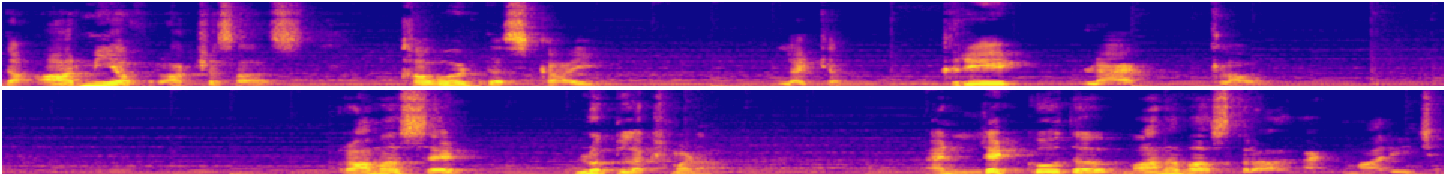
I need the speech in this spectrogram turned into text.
The army of Rakshasas covered the sky like a great black cloud. Rama said, Look, Lakshmana, and let go the Manavastra at Maricha.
